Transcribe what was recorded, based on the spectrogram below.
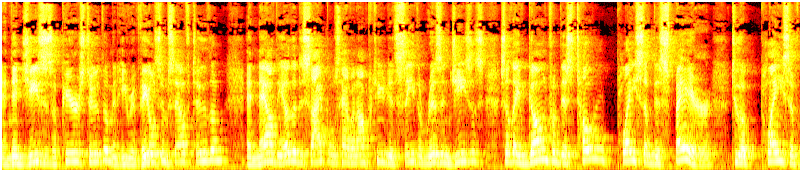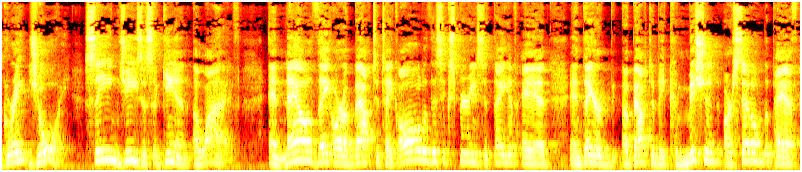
And then Jesus appears to them and he reveals himself to them. And now the other disciples have an opportunity to see the risen Jesus. So they've gone from this total place of despair to a place of great joy, seeing Jesus again alive. And now they are about to take all of this experience that they have had and they are about to be commissioned or set on the path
